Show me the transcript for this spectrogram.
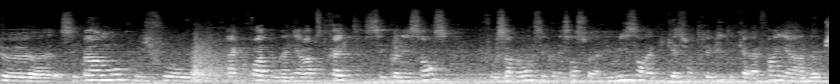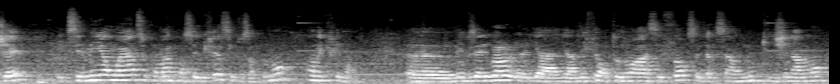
que c'est pas un MOOC où il faut accroître de manière abstraite ses connaissances, il faut simplement que ces connaissances soient mises en application très vite et qu'à la fin il y a un objet et que c'est le meilleur moyen de se convaincre qu'on sait écrire, c'est tout simplement en écrivant. Euh, mais vous allez voir, il y, a, un effet entonnoir assez fort, c'est-à-dire que c'est un MOOC qui généralement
